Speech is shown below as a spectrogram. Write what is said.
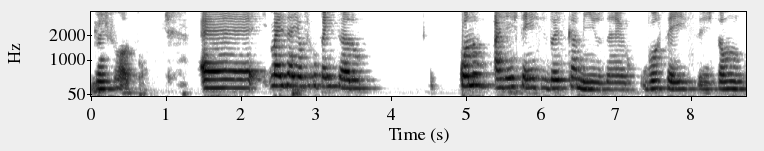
Grande filósofo. É, mas aí eu fico pensando, quando a gente tem esses dois caminhos, né? Vocês, gente estão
